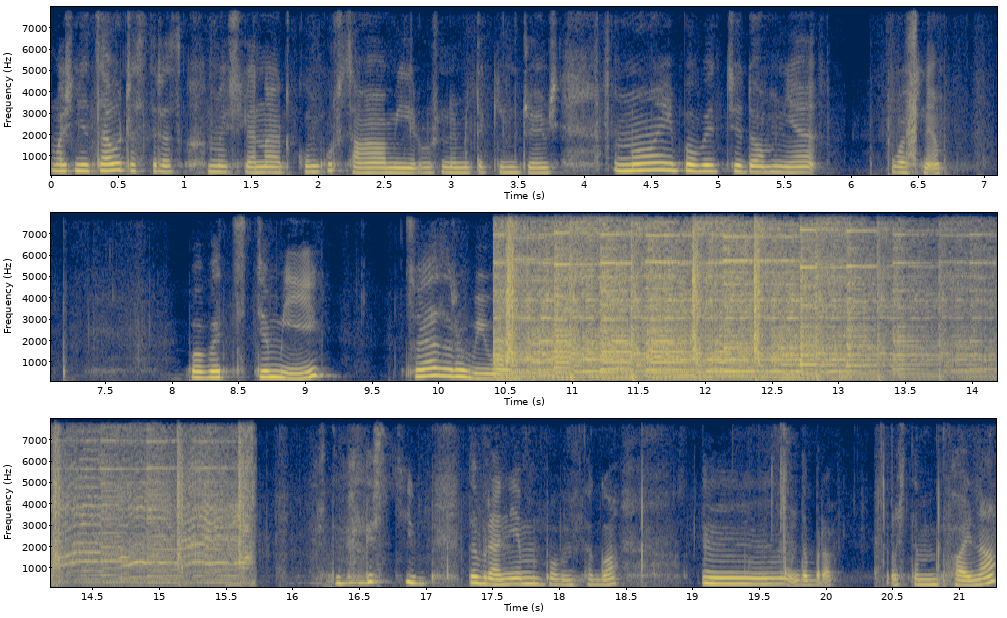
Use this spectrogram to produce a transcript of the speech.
właśnie cały czas teraz myślę nad konkursami, różnymi takim czymś. No i powiedzcie do mnie, właśnie, powiedzcie mi, co ja zrobiłam. Jestem. Dobra, nie wiem, powiem tego. Dobra, jestem fajna.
